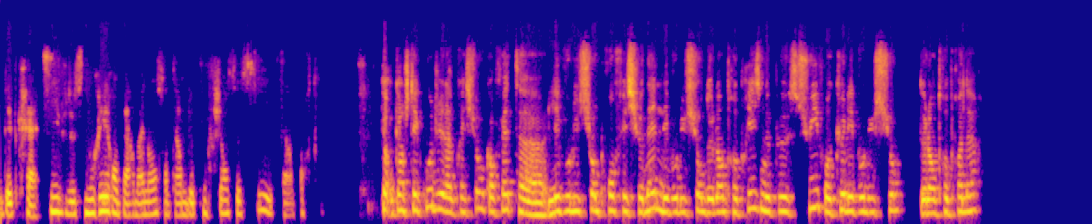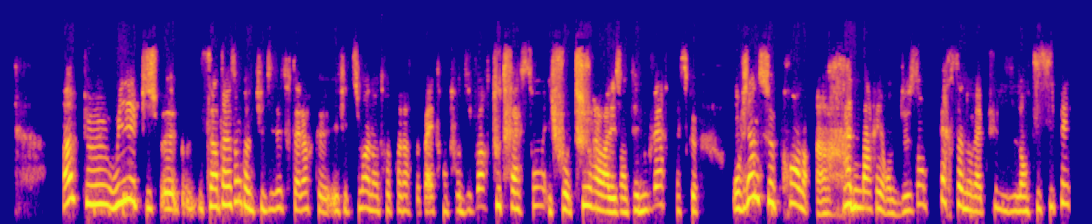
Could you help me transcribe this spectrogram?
d'être créatif, de se nourrir en permanence en termes de confiance aussi, c'est important. Quand, je t'écoute, j'ai l'impression qu'en fait, euh, l'évolution professionnelle, l'évolution de l'entreprise ne peut suivre que l'évolution de l'entrepreneur? Un peu, oui. Et puis, c'est intéressant, comme tu disais tout à l'heure, qu'effectivement, un entrepreneur ne peut pas être en tour d'ivoire. De toute façon, il faut toujours avoir les antennes ouvertes parce que on vient de se prendre un raz-de-marée en deux ans, personne n'aurait pu l'anticiper.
